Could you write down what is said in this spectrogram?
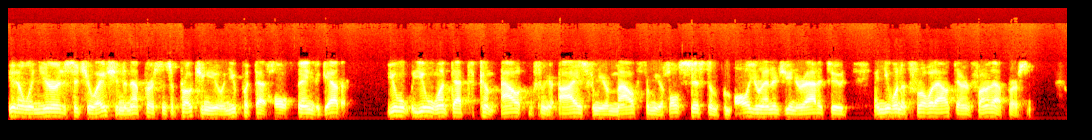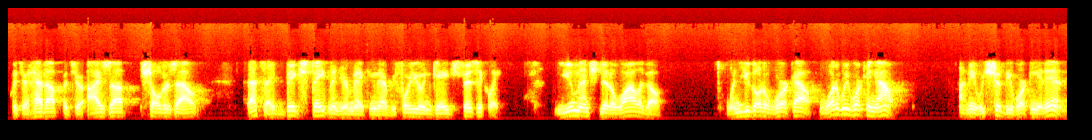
you know, when you're in a situation and that person's approaching you and you put that whole thing together, you, you want that to come out from your eyes, from your mouth, from your whole system, from all your energy and your attitude. And you want to throw it out there in front of that person with your head up, with your eyes up, shoulders out. That's a big statement you're making there before you engage physically. You mentioned it a while ago. When you go to work out, what are we working out? I mean, we should be working it in.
